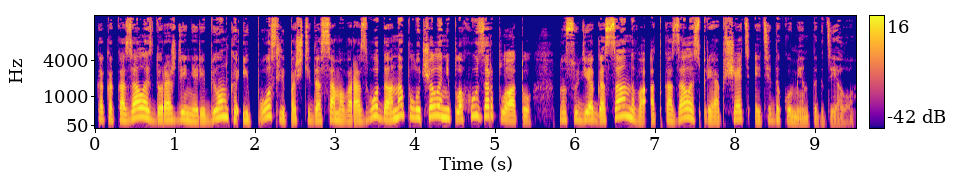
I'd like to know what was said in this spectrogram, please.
Как оказалось, до рождения ребенка и после, почти до самого развода, она получала неплохую зарплату, но судья Гасанова отказалась приобщать эти документы к делу.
